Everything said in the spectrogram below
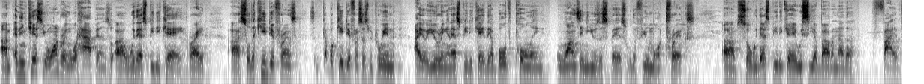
Um, and in case you're wondering what happens uh, with SPDK, right? Uh, so the key difference, a couple key differences between IO U-ring and SPDK. They're both polling, one's in user space with a few more tricks. Um, so with SPDK, we see about another five,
